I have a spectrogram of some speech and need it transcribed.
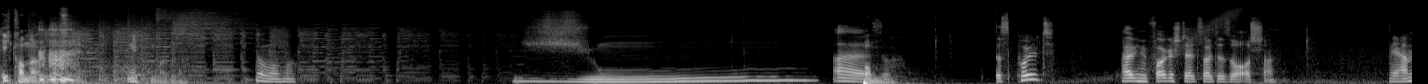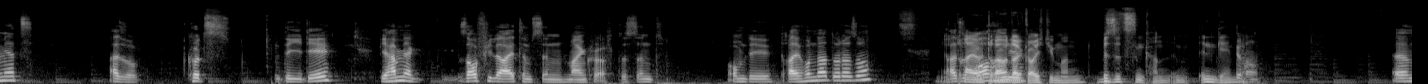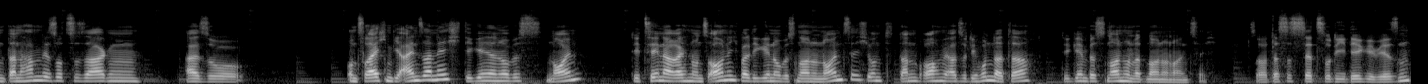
Ich komme wieder. Ich komme mal wieder. Ja, mach mal. Also, das Pult, habe ich mir vorgestellt, sollte so ausschauen. Wir haben jetzt, also kurz die Idee, wir haben ja sau viele Items in Minecraft. Das sind um die 300 oder so. Ja, Also 300, brauchen wir- glaube ich, die man besitzen kann im Ingame. Genau. Ähm, dann haben wir sozusagen, also uns reichen die Einser nicht, die gehen ja nur bis 9. Die 10er reichen uns auch nicht, weil die gehen nur bis 99 und dann brauchen wir also die 100er, die gehen bis 999. So, das ist jetzt so die Idee gewesen.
